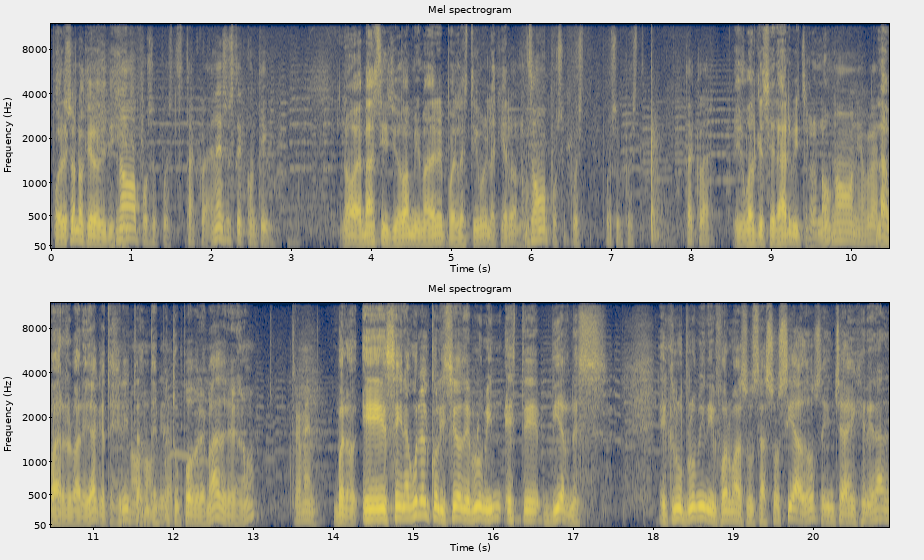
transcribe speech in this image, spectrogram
Por eso no quiero dirigir. No, por supuesto, está claro. En eso estoy contigo. No, además, si yo a mi madre, pues la estimo y la quiero, ¿no? No, por supuesto, por supuesto. Está claro. Igual que ser árbitro, ¿no? No, ni hablar. La barbaridad que te Sí, gritan no, no, de tu pobre madre, ¿no? Tremendo. Bueno, eh, se inaugura el Coliseo de Blooming este viernes. El Club Blooming informa a sus asociados hinchas en general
